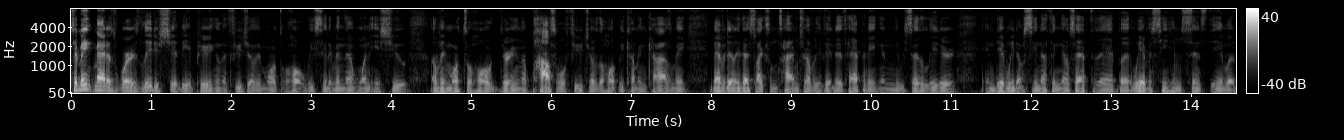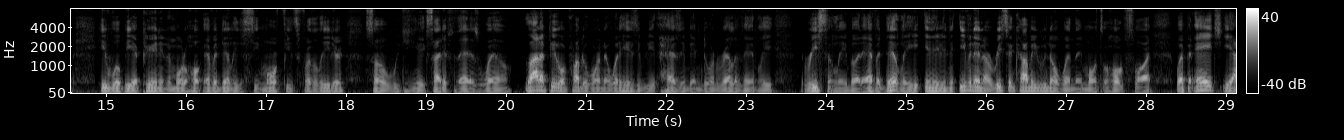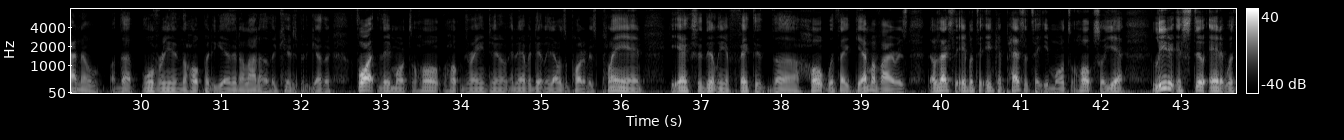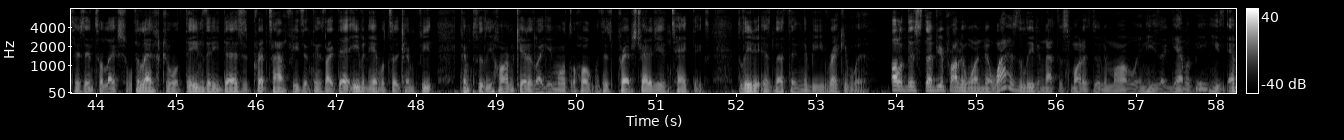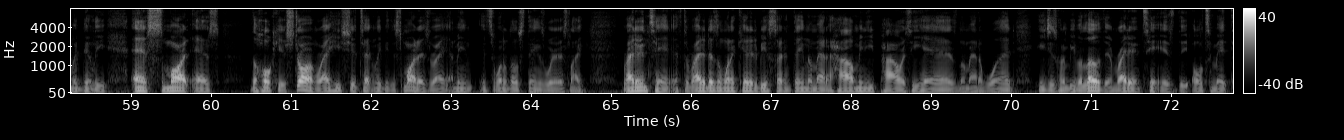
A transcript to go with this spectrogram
To make matters worse, leaders should be appearing in the future of Immortal Hulk. We see them in that one issue of Immortal Hulk during the possible future of the Hulk becoming cosmic. And evidently, that's like some time travel event that's happening. And we see the leader, and then we don't see nothing else after that. But we haven't seen him since then. But he will be appearing in Immortal Hulk, evidently, to see more feats for the leader. So we can get excited for that as well. A lot of people probably wondering what he, has he been doing relevantly recently, but evidently, even even in a recent comic, we know when the Immortal Hulk fought Weapon H. Yeah, I know the Wolverine and the Hulk put together, and a lot of other characters put together fought the Immortal Hulk. Hulk drained him, and evidently that was a part of his plan. He accidentally infected the Hulk with a gamma virus that was actually able to incapacitate Immortal Hulk. So yeah, Leader is still at it with his intellectual intellectual things that he does, his prep time feats and things like that, even able to completely harm characters like Immortal Hulk with his prep strategy and tactics. The Leader is nothing to be reckoned with all of this stuff, you're probably wondering why is the leader not the smartest dude in Marvel and he's a gamma being? He's evidently as smart as the Hulk is strong, right? He should technically be the smartest, right? I mean, it's one of those things where it's like writer intent. If the writer doesn't want a character to be a certain thing, no matter how many powers he has, no matter what, he's just going to be below them. Writer intent is the ultimate.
